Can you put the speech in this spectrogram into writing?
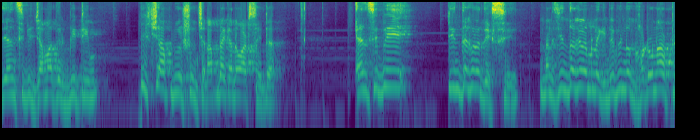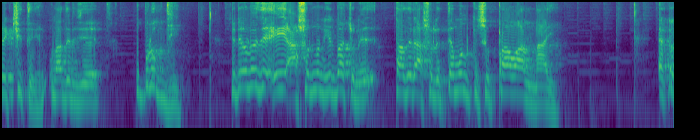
যে এনসিপি জামাতের বি টিম। নিশ্চয়ই আপনিও শুনছেন, আপনার কেন আসছে এটা? এনসিপি চিন্তা করে দেখছে মানে চিন্তা করে মানে কি, বিভিন্ন ঘটনার প্রেক্ষিতে ওনাদের যে উপলব্ধি, সেটা হলো যে এই আসন্ন নির্বাচনে তাদের আসলে তেমন কিছু পাওয়ার নাই। একটা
